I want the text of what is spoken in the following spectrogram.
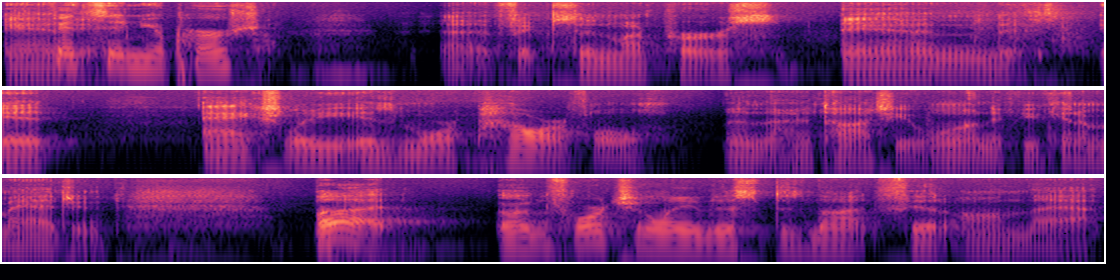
and Fits it- in your purse. uh, fixed in my purse, and it actually is more powerful than the Hitachi wand, if you can imagine. But unfortunately, this does not fit on that,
